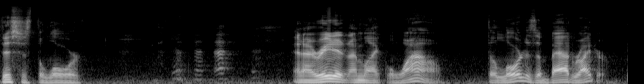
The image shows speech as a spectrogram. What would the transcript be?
This is the Lord. And I read it and I'm like, wow, the Lord is a bad writer.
